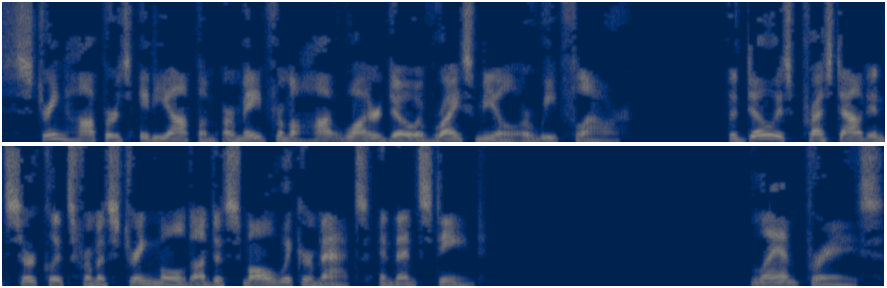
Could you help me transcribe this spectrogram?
String hoppers idiyappam, are made from a hot water dough of rice meal or wheat flour. The dough is pressed out in circlets from a string mold onto small wicker mats, and then steamed. Lamprais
